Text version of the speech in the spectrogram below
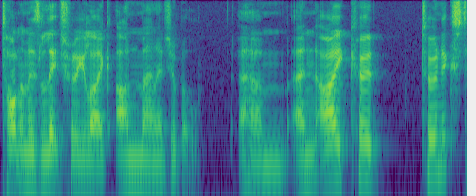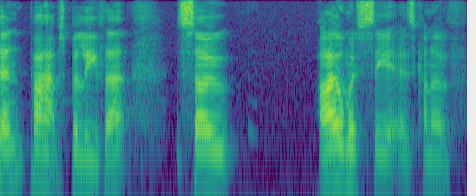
Tottenham is literally like unmanageable. Um, and I could, to an extent, perhaps believe that. So I almost see it as kind of,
